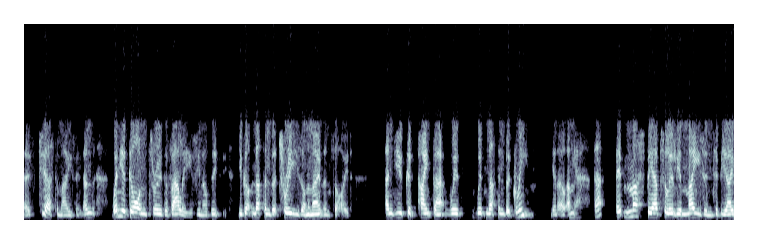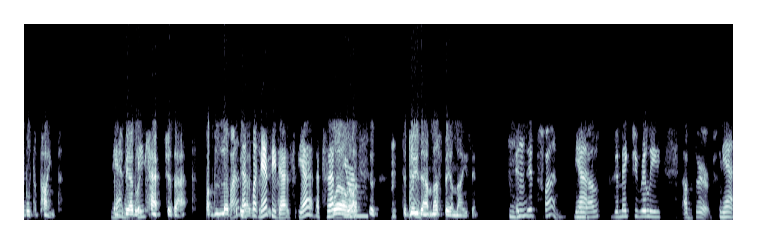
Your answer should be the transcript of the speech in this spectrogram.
It's just amazing. And when you're going through the valleys, you know, the, you've got nothing but trees on a mountainside, and you could paint that with with nothing but green. You know, and yeah. that it must be absolutely amazing to be able to paint and yeah, to be able to capture that. I'd love to be that's able what to Nancy do does. Yeah, that's that's well, your. To, to do that must be amazing. Mm-hmm. It, it's fun. Yeah, you know? it makes you really observe. Yeah,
